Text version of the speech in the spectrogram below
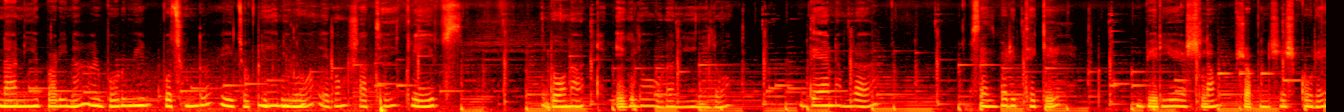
না নিয়ে পারি না। আর বড় মেয়ের পছন্দ এই চকলেটগুলো এবং সাথে ক্রেপস। ডোনাট এগুলো ওরা নিয়ে নিল। দেন আমরা সেন্সবাড়ির থেকে বেরিয়ে আসলাম শপিং শেষ করে।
